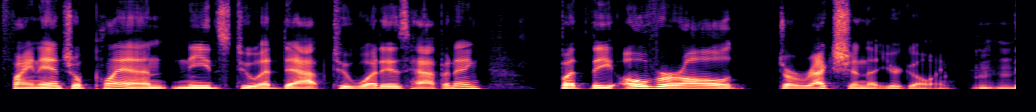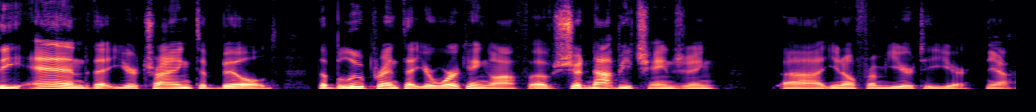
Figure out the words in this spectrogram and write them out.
financial plan needs to adapt to what is happening but the overall direction that you're going, mm-hmm. the end that you're trying to build, the blueprint that you're working off of should not be changing, uh, you know, from year to year. Yeah.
